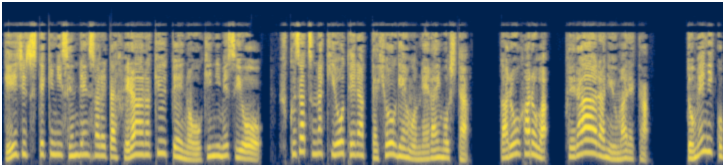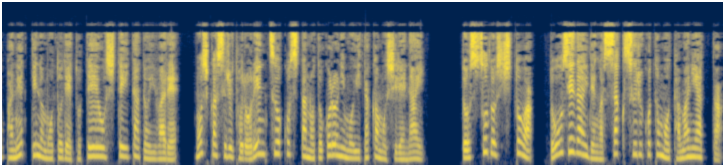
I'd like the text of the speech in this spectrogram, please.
芸術的に洗練されたフェラーラ宮廷のお気に召すよう、複雑な気をてらった表現を狙いもした。ガローファロは、フェラーラに生まれた。ドメニコ・パネッティの下で徒弟をしていたと言われ、もしかするとロレンツォ・コスタのところにもいたかもしれない。ドッソドッシとは同世代で合作することもたまにあった。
